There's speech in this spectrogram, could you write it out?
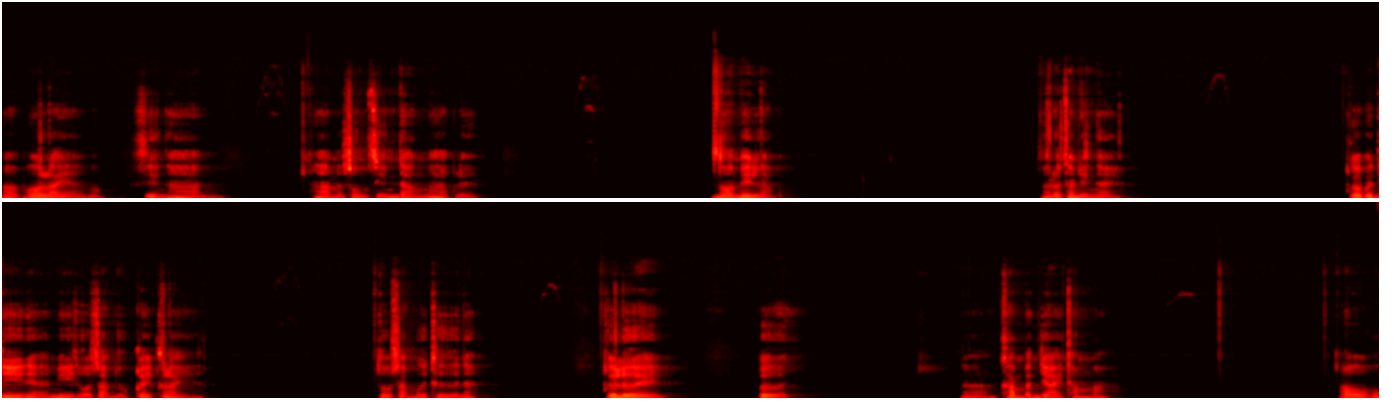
อ่าเพราะอะไรอะบอกเสียงห่าน ห่านมาส่งเสียงดังมากเลย นอนไม่หลับแล้วทำยังไง ก็พอดีเนี่ยมีโทรศัพท์อยู่ใกล้ๆ โทรศัพท์มือถือนะ ก็เลยเปิดคำบรรยายธรรมะ เอาหู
